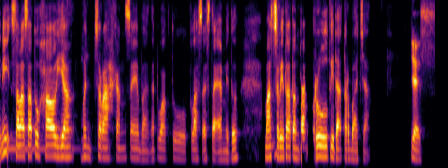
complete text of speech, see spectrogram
ini salah satu hal yang mencerahkan saya banget waktu kelas STM itu, Mas hmm. cerita tentang rule tidak terbaca. Yes.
